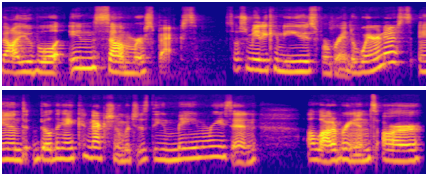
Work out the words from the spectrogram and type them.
valuable in some respects. Social media can be used for brand awareness and building a connection, which is the main reason a lot of brands are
